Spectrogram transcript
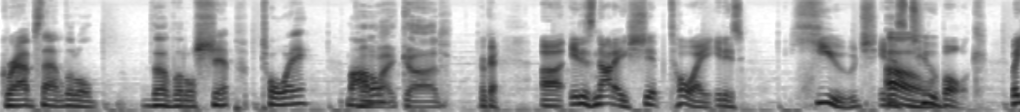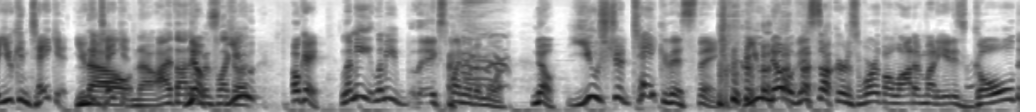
grabs that little the little ship toy model. Oh my god. Okay. Uh, it is not a ship toy. It is huge. It is Oh. two bulk. But you can take it. You no, can take it. no, I thought no, it was like you. Okay, let me let me explain a little bit more. No, you should take this thing. You know this sucker's worth a lot of money. It is gold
